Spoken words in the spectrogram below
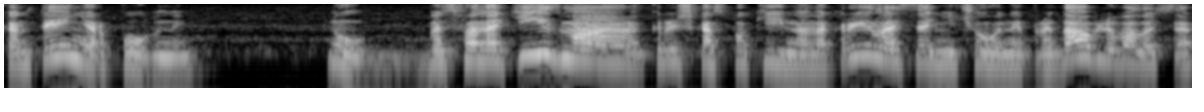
контейнер повний. Ну, без фанатізму, кришка спокійно накрилася, нічого не придавлювалося.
